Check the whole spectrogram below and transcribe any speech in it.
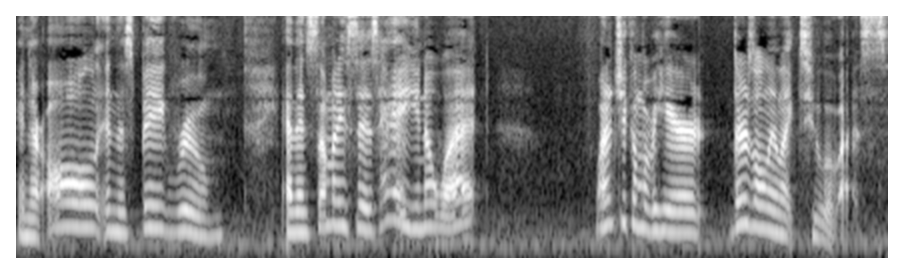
And they're all in this big room. And then somebody says, hey, you know what? Why don't you come over here? There's only like two of us.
